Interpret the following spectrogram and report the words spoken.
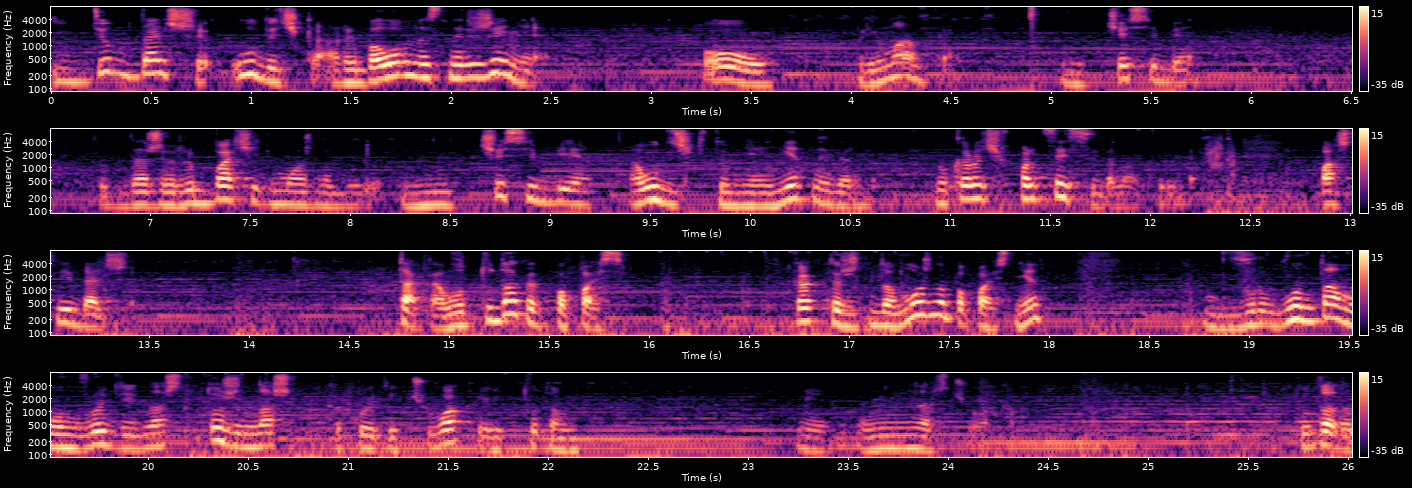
идем дальше. Удочка, рыболовное снаряжение. Оу, приманка. Ничего себе. Тут даже рыбачить можно будет. Ничего себе. А удочки-то у меня нет, наверное. Ну, короче, в процессе давайте, ребят. Пошли дальше. Так, а вот туда как попасть? Как-то же туда можно попасть, нет? Вон там, он вроде наш, тоже наш какой-то чувак, или кто там? Нет, это не наш чувак. Туда-то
